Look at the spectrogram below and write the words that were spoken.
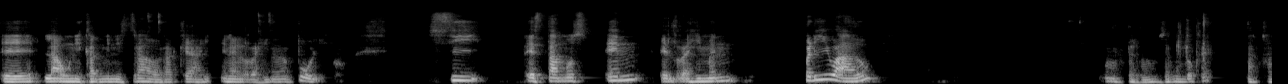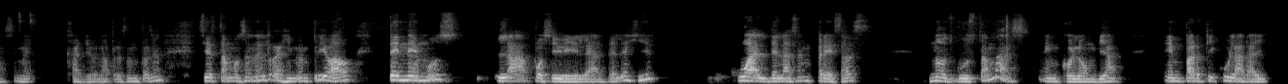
eh, la única administradora que hay en el régimen público. Si estamos en el régimen privado, oh, perdón un segundo que acá se me cayó la presentación, si estamos en el régimen privado, tenemos la posibilidad de elegir cuál de las empresas nos gusta más. En Colombia, en particular, hay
